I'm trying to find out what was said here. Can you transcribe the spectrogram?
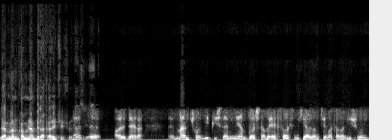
در من می‌خوام ببینم بالاخره چی شد آره دقیقا. من چون یه پیش هم داشتم و احساس می‌کردم که مثلا ایشون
